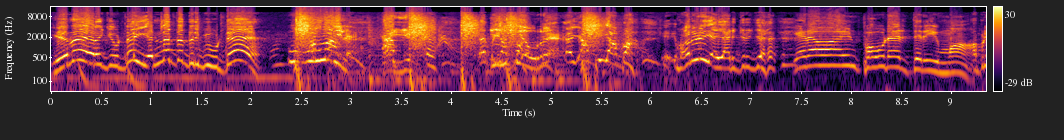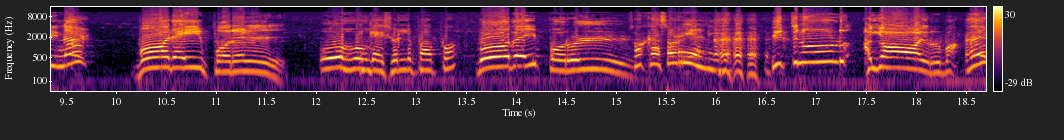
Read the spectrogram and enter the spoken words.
எதை இறக்கி விட்டேன்? என்னத்தை திருப்பி விட்டேன். மறுபடியும் அடிக்கிறீங்க? ஹெராயின் பவுடர் தெரியுமா? அப்படின்னா? போதை பொருள். ஓஹோ. இங்க சொல்லு பாப்போம். போதை பொருள். சொக்கா சொல்றியா நீ? இத்தினூண்டு ஐயாயிரம் ரூபாய்?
